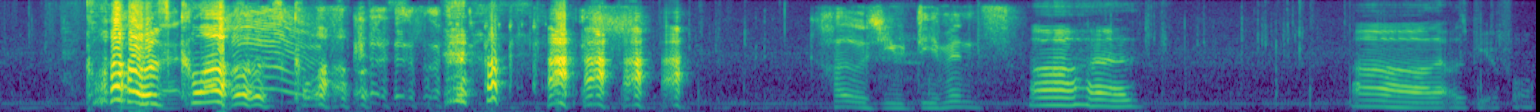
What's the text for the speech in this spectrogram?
Close, Close. close. Close, you demons. oh, uh, oh, that was beautiful.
